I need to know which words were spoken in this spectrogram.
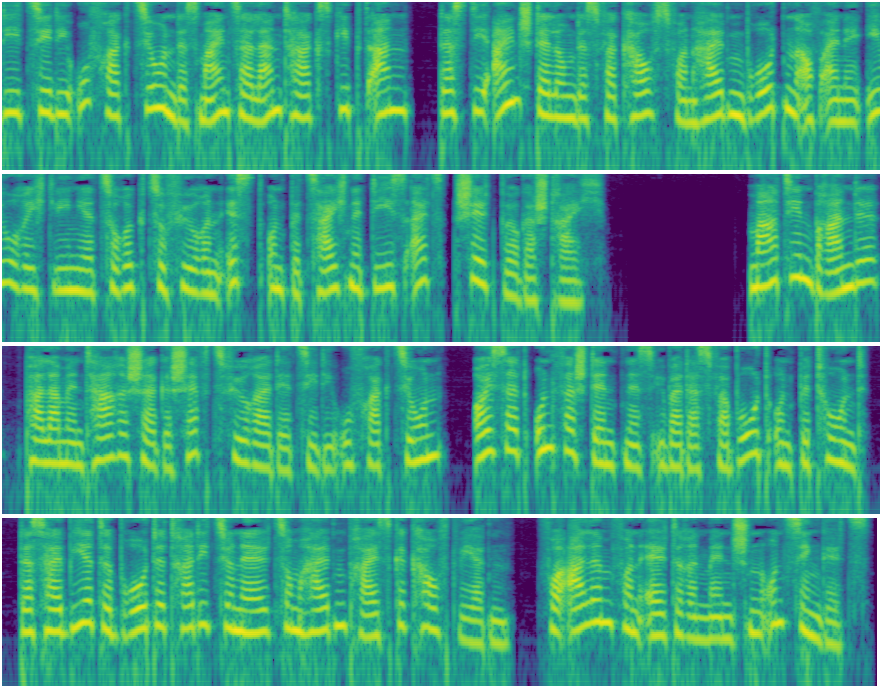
Die CDU-Fraktion des Mainzer Landtags gibt an, dass die Einstellung des Verkaufs von halben Broten auf eine EU-Richtlinie zurückzuführen ist und bezeichnet dies als Schildbürgerstreich. Martin Brande, parlamentarischer Geschäftsführer der CDU-Fraktion, äußert Unverständnis über das Verbot und betont, dass halbierte Brote traditionell zum halben Preis gekauft werden, vor allem von älteren Menschen und Singles.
